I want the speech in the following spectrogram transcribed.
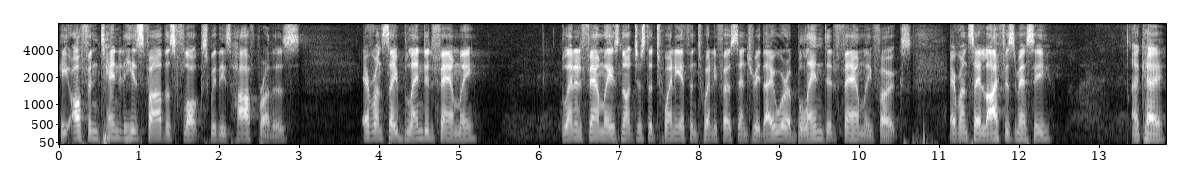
he often tended his father's flocks with his half brothers. Everyone say blended family. Blended family is not just the 20th and 21st century. They were a blended family, folks. Everyone say, life is messy. Okay.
